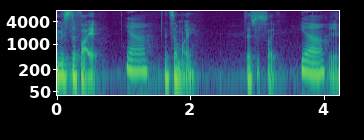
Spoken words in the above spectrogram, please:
mystify it Yeah. in some way. It's just like Yeah. yeah,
